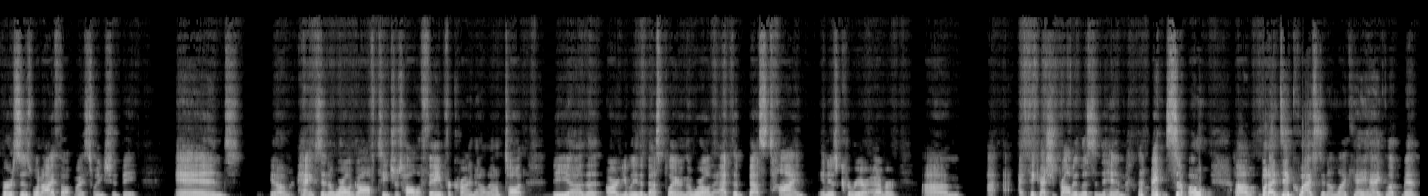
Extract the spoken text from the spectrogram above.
versus what I thought my swing should be. And you know, Hank's in the World Golf Teachers Hall of Fame for crying out loud. Taught the uh, the arguably the best player in the world at the best time in his career ever. Um, I, I, think I should probably listen to him. so, uh, but I did question. I'm like, hey, Hank, look, man,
